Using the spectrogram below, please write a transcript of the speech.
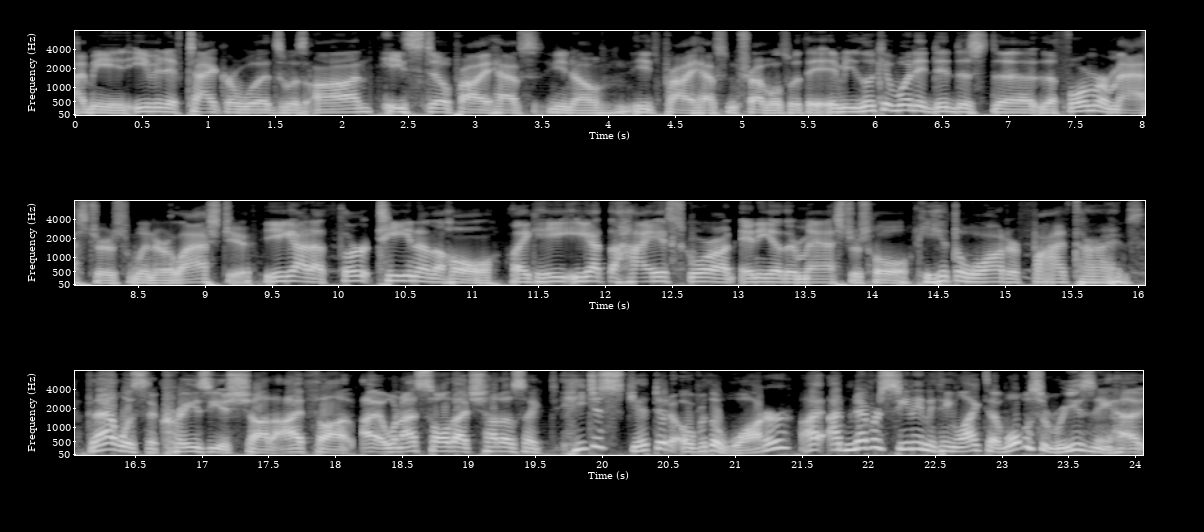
I mean, even if Tiger Woods was on, he'd still probably have you know he'd probably have some troubles with it. I mean, look at what it did to the the former Masters winner last year. He got a 13 on the hole. Like he, he got the highest score on any other Masters hole. He hit the water five times. That was the craziest shot I thought. I, when I saw that shot, I was like, he just skipped it over the water. I, I've never seen anything like that. What was the reasoning? How,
